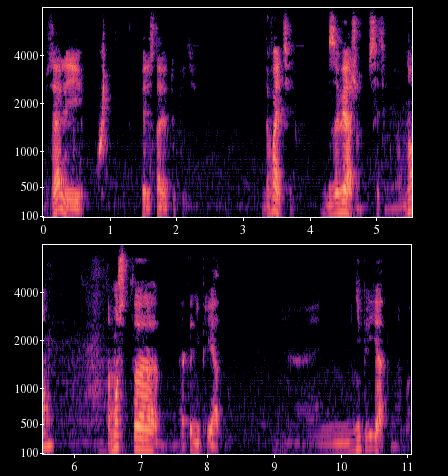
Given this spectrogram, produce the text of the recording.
взяли и перестали тупить. Давайте завяжем с этим говном, потому что это неприятно. Неприятно вот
